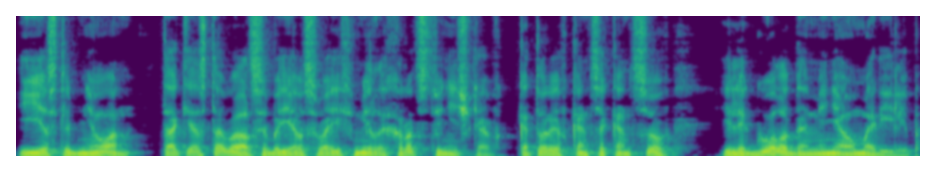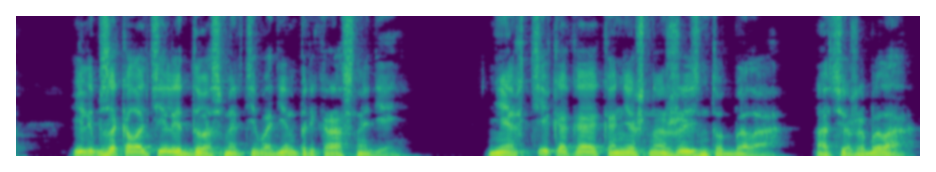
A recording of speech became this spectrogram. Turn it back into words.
И если б не он, так и оставался бы я у своих милых родственничков, которые в конце концов или голодом меня уморили б, или б заколотили до смерти в один прекрасный день. Не ахти какая, конечно, жизнь тут была, а все же была.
